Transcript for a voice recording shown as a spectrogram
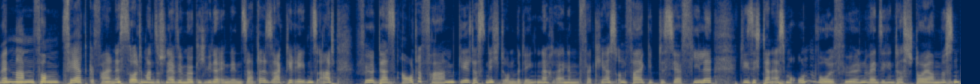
Wenn man vom Pferd gefallen ist, sollte man so schnell wie möglich wieder in den Sattel, sagt die Redensart. Für das Autofahren gilt das nicht unbedingt. Nach einem Verkehrsunfall gibt es ja viele, die sich dann erstmal unwohl fühlen, wenn sie hinters Steuer müssen.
